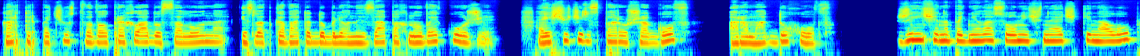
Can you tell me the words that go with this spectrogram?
Картер почувствовал прохладу салона и сладковато-дубленый запах новой кожи, а еще через пару шагов – аромат духов. Женщина подняла солнечные очки на лоб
